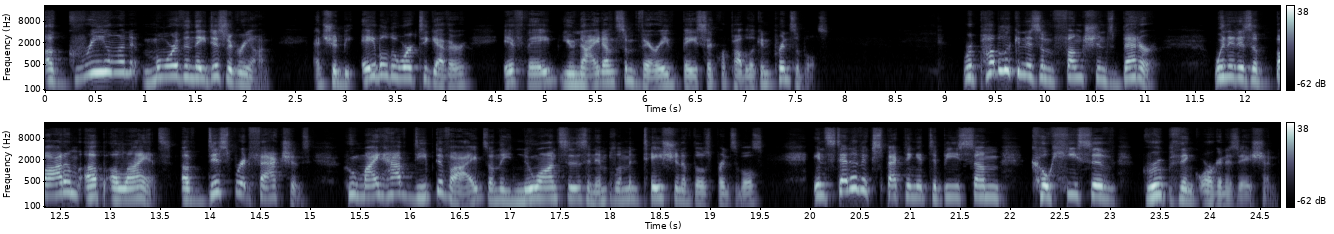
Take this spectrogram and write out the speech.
agree on more than they disagree on and should be able to work together if they unite on some very basic Republican principles. Republicanism functions better when it is a bottom up alliance of disparate factions who might have deep divides on the nuances and implementation of those principles, instead of expecting it to be some cohesive groupthink organization.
